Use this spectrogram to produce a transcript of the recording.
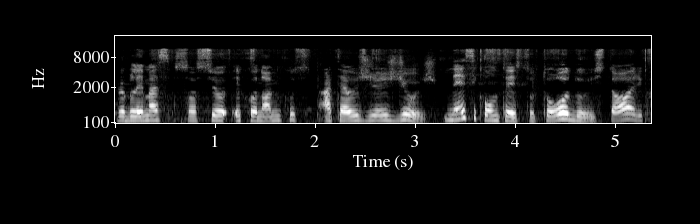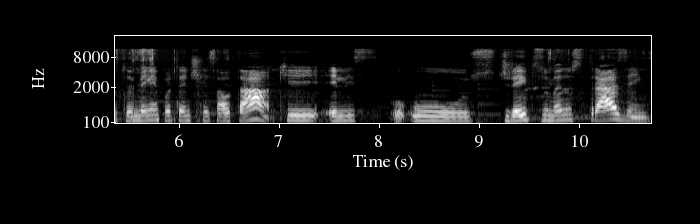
problemas socioeconômicos até os dias de hoje. Nesse contexto todo histórico, também é importante ressaltar que eles os direitos humanos trazem,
